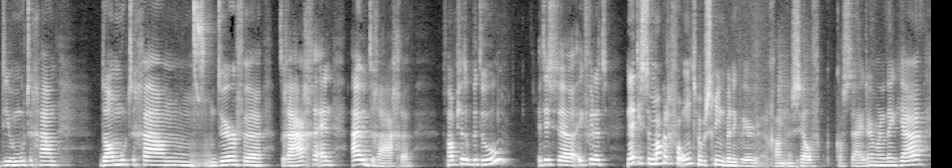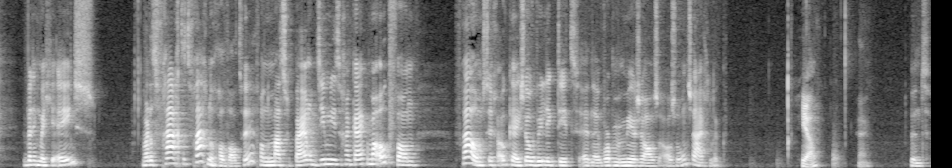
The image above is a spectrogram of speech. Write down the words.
die we moeten gaan... Dan moeten gaan durven dragen en uitdragen. Snap je wat ik bedoel? Het is, eh, ik vind het net iets te makkelijk voor ons. Maar misschien ben ik weer gewoon een zelfkastijder. Maar dan denk ik, ja, dat ben ik met je eens. Maar dat vraagt, dat vraagt nogal wat hè? van de maatschappij om op die manier te gaan kijken. Maar ook van vrouwen om te zeggen: oké, zo wil ik dit. En eh, word maar meer zoals als ons eigenlijk. Ja. Punt.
